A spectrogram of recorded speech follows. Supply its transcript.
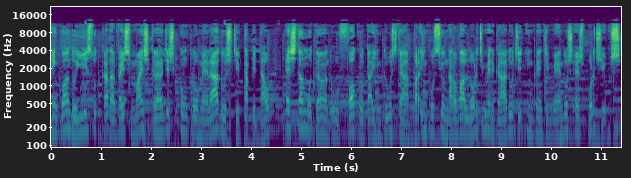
Enquanto isso, cada vez mais grandes conglomerados de capital estão mudando o foco da indústria para impulsionar o valor de mercado de empreendimentos esportivos.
